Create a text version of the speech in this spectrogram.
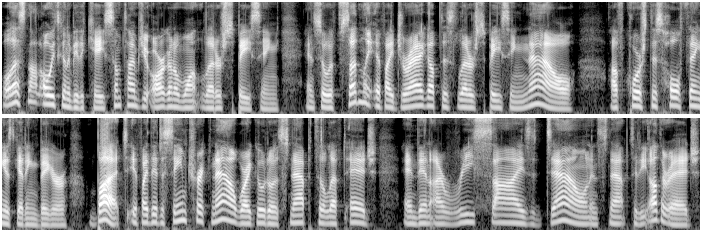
Well, that's not always going to be the case. Sometimes you are going to want letter spacing. And so if suddenly, if I drag up this letter spacing now, of course, this whole thing is getting bigger. But if I did the same trick now where I go to snap to the left edge and then I resize down and snap to the other edge,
